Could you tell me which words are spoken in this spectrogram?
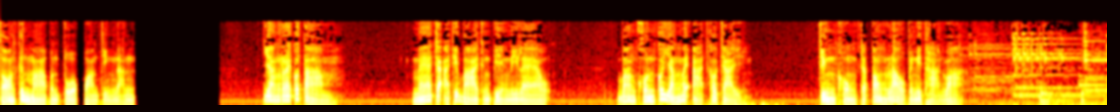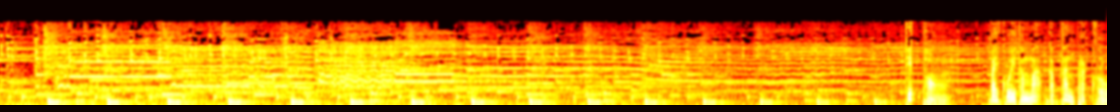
ซ้อนขึ้นมาบนตัวความจริงนั้น อย่างไรก็ตาม แม้จะอธิบายถึงเพียงนี้แล้ว บางคนก็ยังไม่อาจเข้าใจ จึงคงจะต้องเล่าเป็นนิทานว่า ทิดผ่องไปคุยธรรมะกับท่านพระครู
